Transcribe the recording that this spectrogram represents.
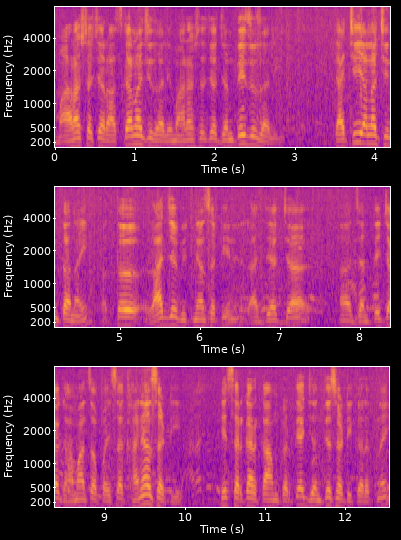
महाराष्ट्राच्या राजकारणाची झाली महाराष्ट्राच्या जनतेची झाली त्याची यांना चिंता नाही. फक्त राज्य विकण्यासाठी राज्याच्या जनतेच्या घामाचा पैसा खाण्यासाठी हे सरकार काम करते जनतेसाठी करत नाही.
